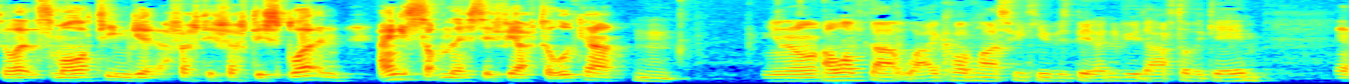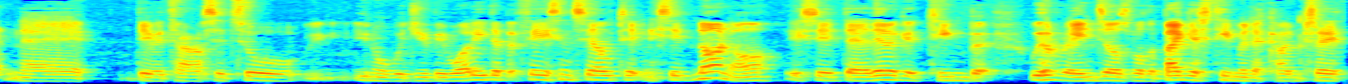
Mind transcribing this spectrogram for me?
to let the smaller team get a 50-50 split, and I think it's something the SFA have to look at. Mm. You know, I loved that Waghorn last week. He was being interviewed after the game. Yeah. Uh, David Tanner said, "So, you know, would you be worried about facing Celtic?" And he said, "No, no." He said, uh, "They're a good team, but we're Rangers. We're the biggest team in the country,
